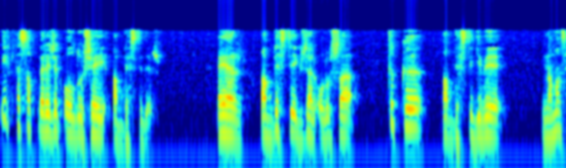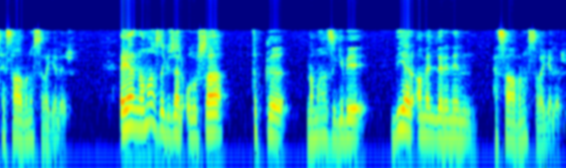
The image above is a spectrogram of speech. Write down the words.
ilk hesap verecek olduğu şey abdestidir. Eğer abdesti güzel olursa tıpkı abdesti gibi namaz hesabına sıra gelir. Eğer namaz da güzel olursa tıpkı namazı gibi diğer amellerinin hesabına sıra gelir.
